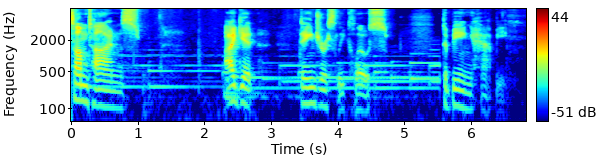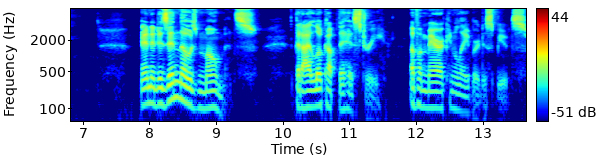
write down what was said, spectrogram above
Sometimes I get dangerously close to being happy. And it is in those moments that I look up the history of American labor disputes.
